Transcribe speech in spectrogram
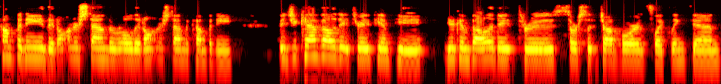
company. They don't understand the role. They don't understand the company. But you can validate through APMP. You can validate through source job boards like LinkedIn.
